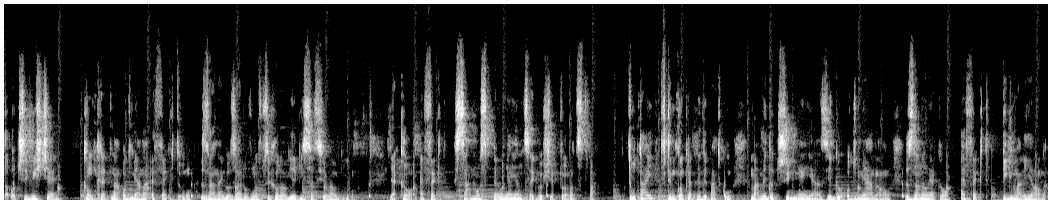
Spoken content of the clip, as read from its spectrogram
To oczywiście konkretna odmiana efektu znanego zarówno w psychologii, jak i socjologii, jako efekt samospełniającego się proroctwa. Tutaj, w tym konkretnym wypadku, mamy do czynienia z jego odmianą, znaną jako efekt Pigmaliona.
